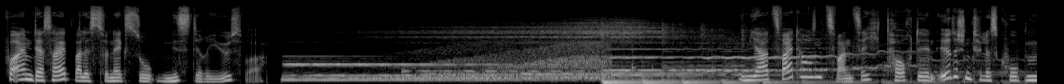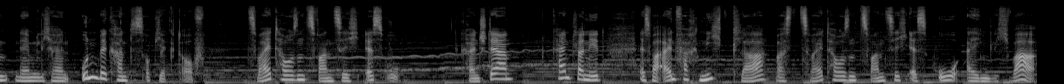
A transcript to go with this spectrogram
Vor allem deshalb, weil es zunächst so mysteriös war. Im Jahr 2020 tauchte in irdischen Teleskopen nämlich ein unbekanntes Objekt auf. 2020 SO. Kein Stern, kein Planet. Es war einfach nicht klar, was 2020 SO eigentlich war.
